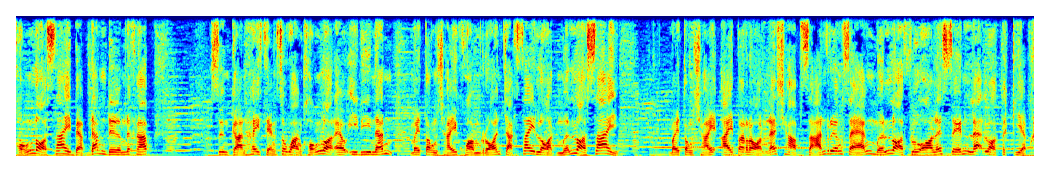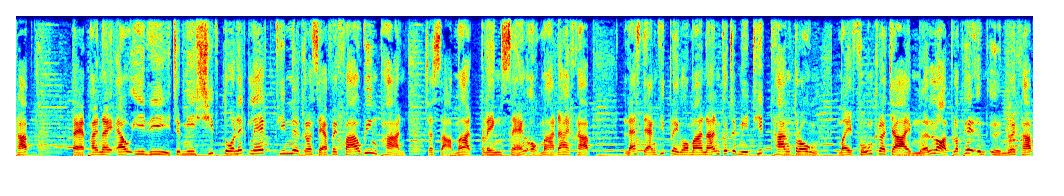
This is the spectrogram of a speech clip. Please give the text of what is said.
ของหลอดไส้แบบดั้งเดิมนะครับ ซึ่งการให้แสงสว่างของหลอด LED นั้นไม่ต้องใช้ความร้อนจากไส้หลอดเหมือนหลอดไส้ ไม่ต้องใช้ไอประหลอดและฉาบสารเรืองแสงเหมือนหลอดฟลูออเรสเซนต์และหลอดตะเกียบครับ แต่ภายใน LED จะมีชิปตัวเล็กๆ ที่เมื่อกระแสไฟฟ้าวิ่งผ่าน จะสามารถเปล่งแสงออกมาได้ครับ และแสงที่เปล่งออกมานั้นก็จะมีทิศทางตรง ไม่ฟุ้งกระจายเหมือนหลอดประเภทอื่น ๆ ด้วยครับ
